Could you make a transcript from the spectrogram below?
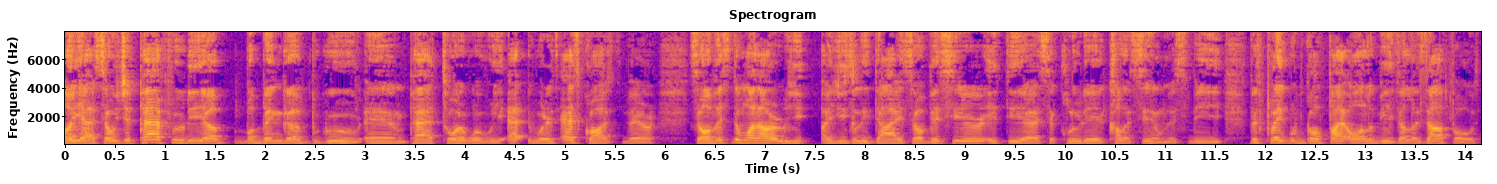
Oh yeah, so we just passed through the uh, Babinga Groove and passed toward where we where it's S cross there. So this is the one I, I usually die. So this here is the uh, secluded Coliseum. This the this place where we go fight all of these uh, Lizalfos,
